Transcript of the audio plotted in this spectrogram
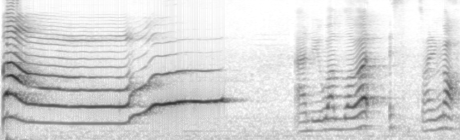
bye. And you love it? It's signing off.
